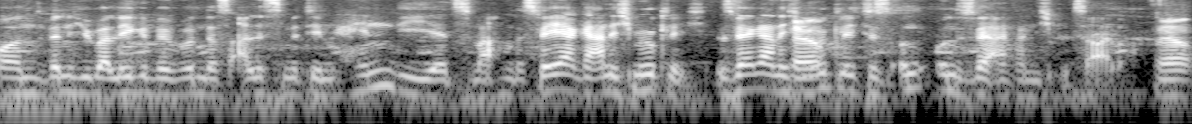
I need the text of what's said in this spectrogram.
Und wenn ich überlege, wir würden das alles mit dem Handy jetzt machen, das wäre ja gar nicht möglich. Das wäre gar nicht Ja. möglich das, und, und es wäre einfach nicht bezahlbar. Ja.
